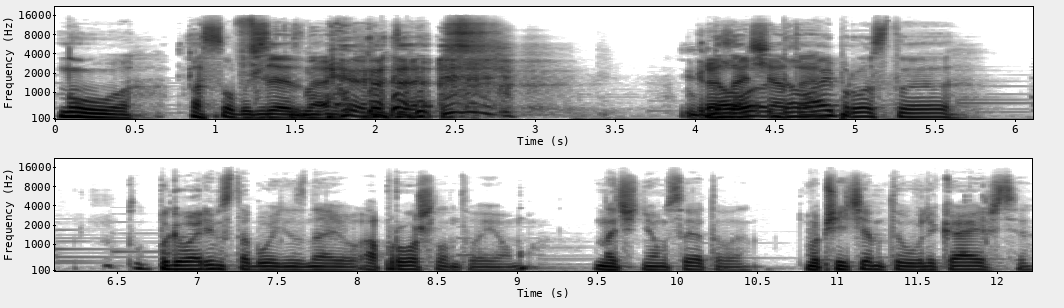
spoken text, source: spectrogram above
Ну, особо никто Все не знают. Давай просто поговорим с тобой, не знаю, о прошлом твоем. Начнем с этого. Вообще, чем ты увлекаешься?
